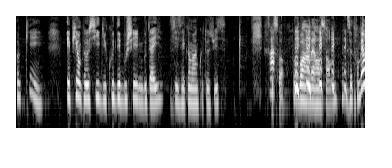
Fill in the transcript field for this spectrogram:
Ok. Et puis on peut aussi du coup déboucher une bouteille si c'est comme un couteau suisse C'est Ah. ça. pour boire un verre ensemble. C'est trop bien.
